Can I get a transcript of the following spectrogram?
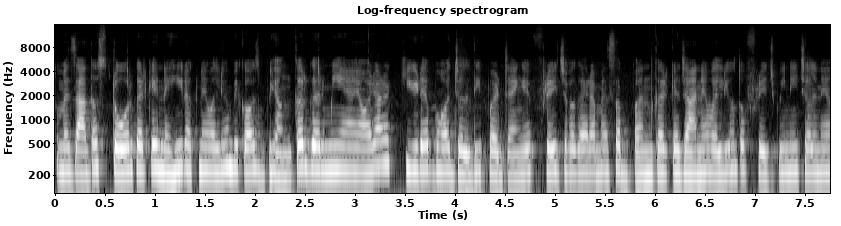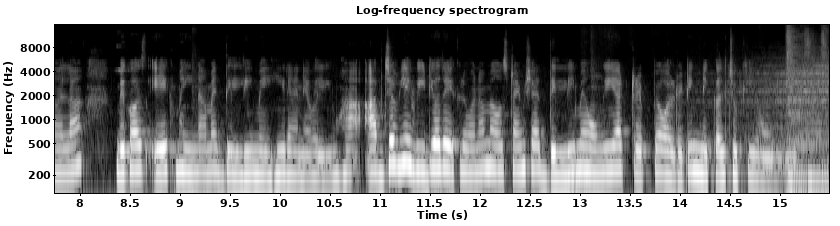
तो मैं ज़्यादा स्टोर करके नहीं रखने वाली हूँ बिकॉज़ भयंकर गर्मी है और यार कीड़े बहुत जल्दी पड़ जाएँगे। फ्रिज वगैरह मैं सब बंद करके जाने वाली हूँ तो फ्रिज भी नहीं चलने वाला बिकॉज़ एक महीना मैं दिल्ली में ही रहने वाली हूँ। हाँ आप जब ये वीडियो देख रहे हो ना, मैं उस टाइम शायद दिल्ली में होंगी या ट्रिप पर ऑलरेडी निकल चुकी होंगी।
